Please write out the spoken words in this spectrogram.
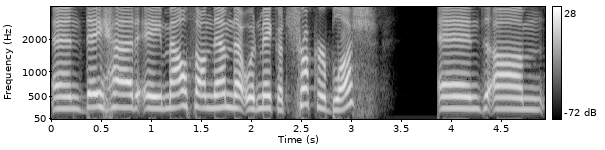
and they had a mouth on them that would make a trucker blush. And um,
